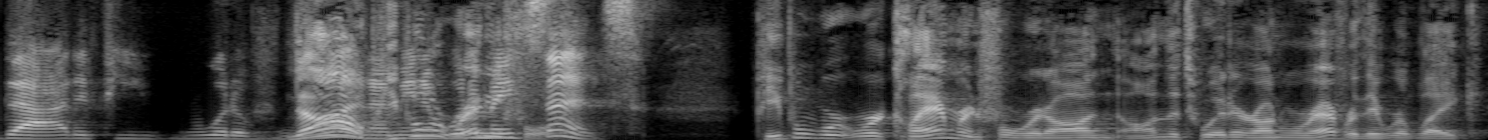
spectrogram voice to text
that if he would have No, won. I mean, it would have made for it. sense. people were, were clamoring for it on on the Twitter, on wherever. They were like,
